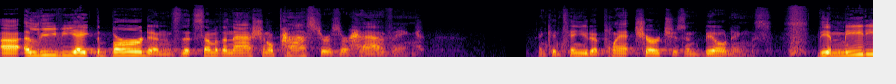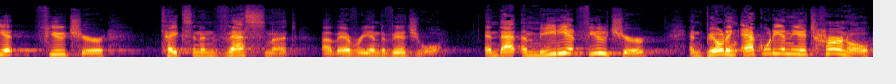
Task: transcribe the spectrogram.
uh, alleviate the burdens that some of the national pastors are having, and continue to plant churches and buildings. The immediate future takes an investment of every individual, and that immediate future and building equity in the eternal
